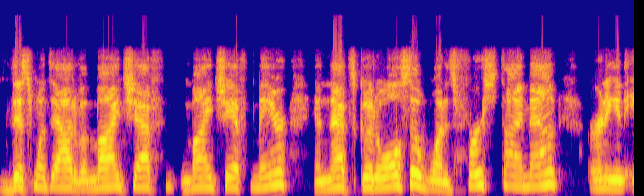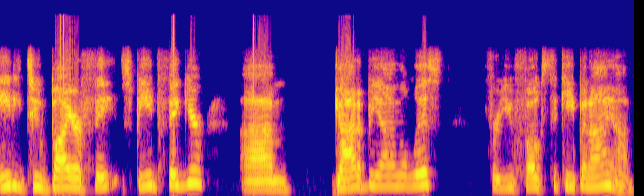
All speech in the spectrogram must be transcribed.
this one's out of a mineshaft mineshaft mare, and that's good. Also, won his first time out, earning an 82 Beyer fi- speed figure. Um, Got to be on the list for you folks to keep an eye on.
